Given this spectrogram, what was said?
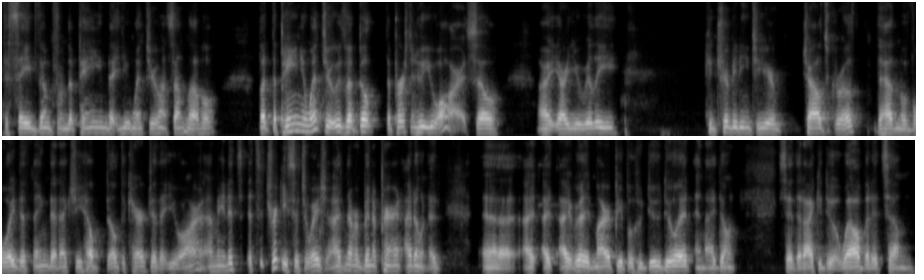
to save them from the pain that you went through on some level. But the pain you went through is what built the person who you are. So, are, are you really contributing to your child's growth to have them avoid the thing that actually helped build the character that you are? I mean, it's it's a tricky situation. I've never been a parent. I don't. Uh, I, I really admire people who do do it, and I don't say that I could do it well, but it's um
